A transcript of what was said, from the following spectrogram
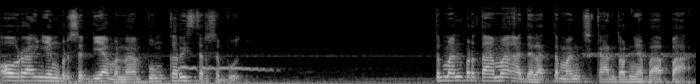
orang yang bersedia menampung keris tersebut. Teman pertama adalah teman sekantornya bapak.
